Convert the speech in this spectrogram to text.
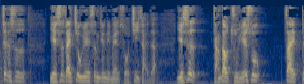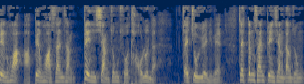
这个是也是在旧约圣经里面所记载的，也是讲到主耶稣。在变化啊，变化山上变相中所讨论的，在旧约里面，在登山变相当中，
